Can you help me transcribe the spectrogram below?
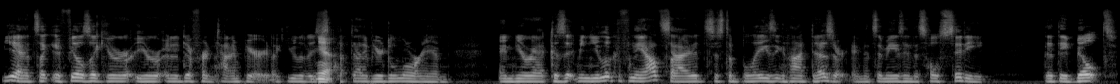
Yeah, it's like it feels like you're you're in a different time period. Like you literally Yeah. stepped out of your DeLorean and you're at because I mean you look from the outside, it's just a blazing hot desert, and it's amazing this whole city that they built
